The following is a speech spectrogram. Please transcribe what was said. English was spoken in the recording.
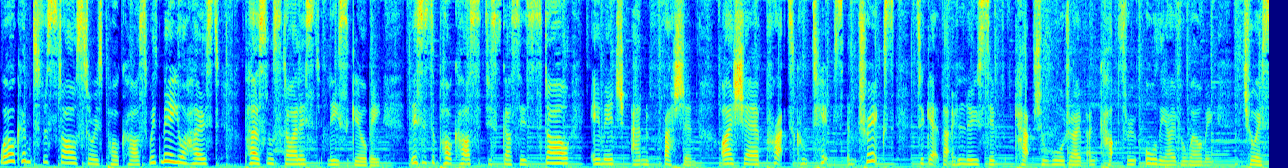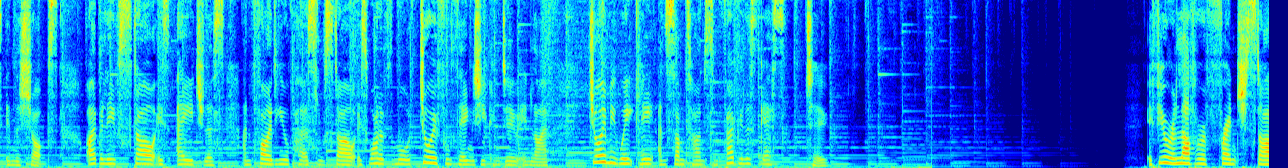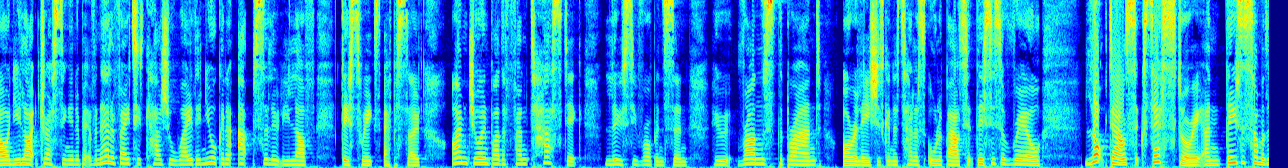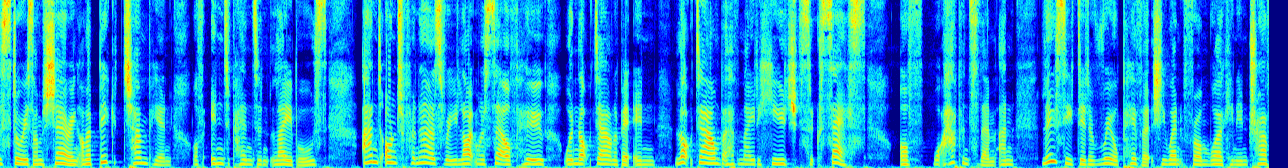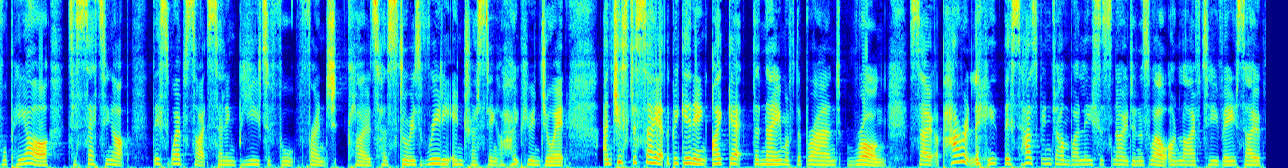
Welcome to the Style Stories podcast with me, your host, personal stylist Lisa Gilby. This is a podcast that discusses style, image, and fashion. I share practical tips and tricks to get that elusive capsule wardrobe and cut through all the overwhelming choice in the shops. I believe style is ageless, and finding your personal style is one of the more joyful things you can do in life. Join me weekly and sometimes some fabulous guests too. If you're a lover of French style and you like dressing in a bit of an elevated casual way, then you're going to absolutely love this week's episode. I'm joined by the fantastic Lucy Robinson, who runs the brand Aurelie. She's going to tell us all about it. This is a real lockdown success story, and these are some of the stories I'm sharing. I'm a big champion of independent labels and entrepreneurs, really, like myself, who were knocked down a bit in lockdown but have made a huge success of what happened to them. And Lucy did a real pivot. She went from working in travel PR to setting up this website selling beautiful French clothes. Her story is really interesting. I hope you enjoy it. And just to say at the beginning, I get the name of the brand wrong. So apparently, this has been done by Lisa Snowdon as well on live TV. So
